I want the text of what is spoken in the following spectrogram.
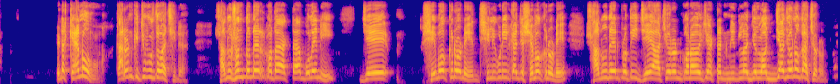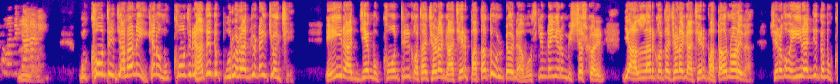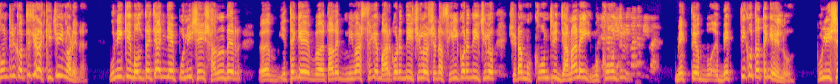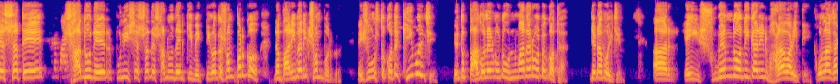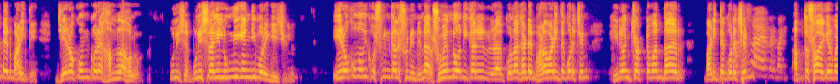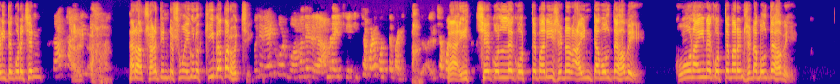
এটা কেন? কারণ কিছু বুঝতে পারছি না। সাধু সন্তদের কথা একটা বলেনি যে সেবক রোডে, শিলিগুড়ির কাছে সেবক রোডে সাধুদের প্রতি যে আচরণ করা হয়েছে একটা নির্লজ্জ লজ্জাজনক আচরণ। মুখ্যমন্ত্রী জানা নেই। মুখ্যমন্ত্রীর জানা নেই? কেন? মুখ্যমন্ত্রীর হাতে তো পুরো রাজ্যটাই চলছে। এই রাজ্যে মুখ্যমন্ত্রীর কথা ছাড়া গাছের পাতা তো উল্টোয় না। মুসলিমরাই যেরকম বিশ্বাস করেন যে আল্লাহর কথা ছাড়া গাছের পাতাও নড়ে না সেরকম এই রাজ্যে তো মুখ্যমন্ত্রীর কথা ছাড়া কিছুই নড়ে না। উনি কি বলতে চান যে পুলিশ এই সাধুদের এ থেকে তাদের নিবাস থেকে বার করে দিয়েছিল, সেটা সিল করে দিয়েছিল, সেটা মুখ্যমন্ত্রীর জানা নেই। মুখ্যমন্ত্রী ব্যক্তি ব্যক্তি কোথা থেকে এলো। পুলিশের সাথে সাধুদের, পুলিশের সাথে সাধুদের কি ব্যক্তিগত সম্পর্ক না পারিবারিক সম্পর্ক? এই সমস্ত কথা কি বলছে? এ তো পাগলের মতো, উন্মাদের মতো কথা যেটা বলছেন। আর এই শুভেন্দু অধিকারীর ভাড়া বাড়িতে, কোলাঘাটের বাড়িতে যেরকম করে হামলা হলো পুলিশের পুলিশ নাকি লুঙ্গি গেঞ্জি পরে গিয়েছিল? এরকম আমি কোশ্মিনকালে শুনিনি। না শুভেন্দু অধিকারীর কোলাঘাটের ভাড়া বাড়িতে করেছেন হিরণ চট্টোপাধ্যায়ের বাড়িতে করেছেন আত্মসহায়কের বাড়িতে করেছেন আর- হ্যাঁ রাত সাড়ে তিনটের সময় এগুলো কি ব্যাপার হচ্ছে? হ্যাঁ ইচ্ছে করলে করতে পারি সেটার আইনটা বলতে হবে। কোন আইনে করতে পারেন সেটা বলতে হবে।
